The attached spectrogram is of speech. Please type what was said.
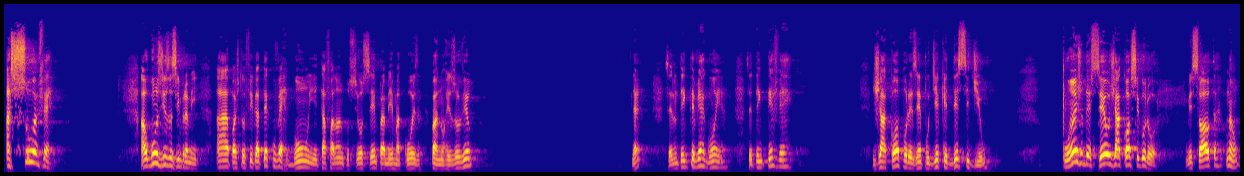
A sua fé. Alguns dizem assim para mim, ah, pastor, fica até com vergonha e está falando com o senhor sempre a mesma coisa. Ah, não resolveu? Né? Você não tem que ter vergonha, você tem que ter fé. Jacó, por exemplo, o dia que ele decidiu, o anjo desceu, Jacó segurou. Me solta? Não.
